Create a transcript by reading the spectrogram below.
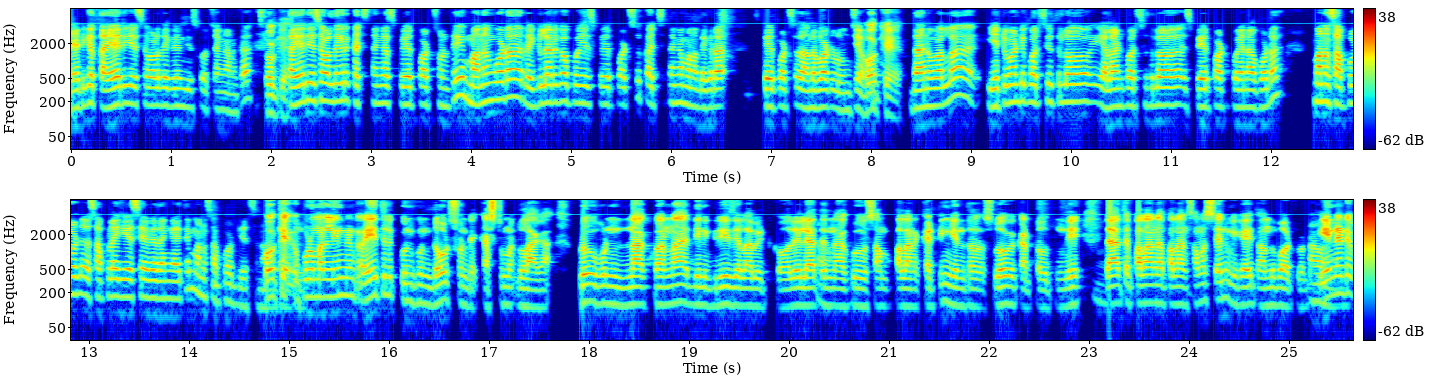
డైరెక్ట్గా తయారు చేసే వాళ్ళ దగ్గర తీసుకొచ్చాం కనుక తయారు చేసే వాళ్ళ దగ్గర ఖచ్చితంగా స్పేర్ పార్ట్స్ ఉంటాయి. మనం కూడా రెగ్యులర్గా పోయే స్పేర్ పార్ట్స్ ఖచ్చితంగా మన దగ్గర స్పేర్ పార్ట్స్ అందుబాటులో ఉంచాము. ఓకే. దానివల్ల ఎటువంటి పరిస్థితుల్లో ఎలాంటి పరిస్థితుల్లో స్పేర్ పార్ట్ పోయినా కూడా మనం సపోర్ట్ సప్లై చేసే విధంగా అయితే మనం సపోర్ట్ చేస్తున్నాం. ఓకే ఇప్పుడు మళ్ళీ ఏంటంటే రైతులకు కొన్ని కొన్ని డౌట్స్ ఉంటాయి కస్టమర్ లాగా. ఇప్పుడు ఇప్పుడు నాకు అన్న దీని గ్రీజ్ ఎలా పెట్టుకోవాలి లేకపోతే. నాకు పలానా కటింగ్ ఎంత స్లోగా కట్ అవుతుంది లేకపోతే పలానా పలానా సమస్య అని మీకు అయితే అందుబాటులో ఉంటుంది. ఏంటంటే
